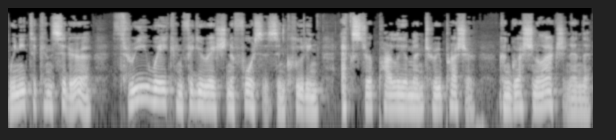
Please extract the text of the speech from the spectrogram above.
We need to consider a three way configuration of forces, including extra parliamentary pressure, congressional action, and the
